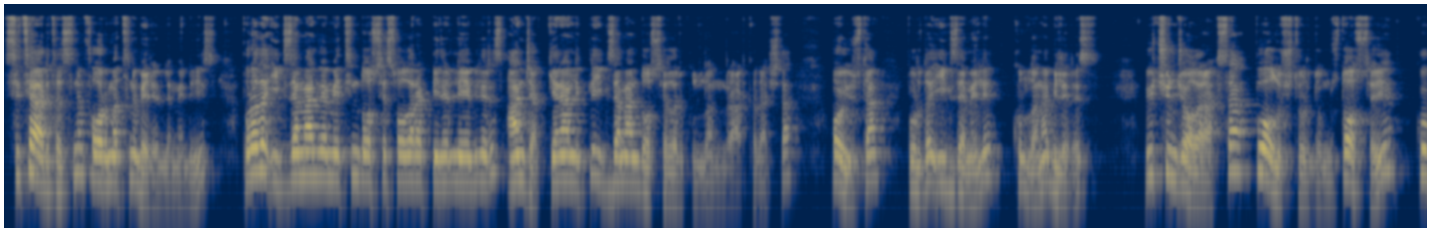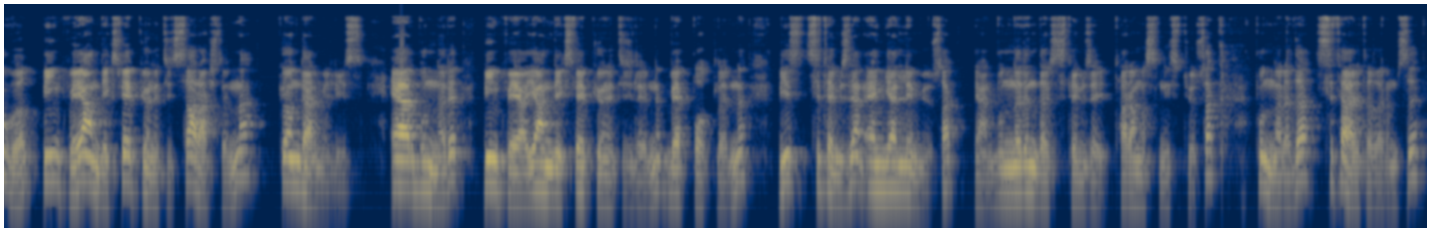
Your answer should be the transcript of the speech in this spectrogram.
site haritasının formatını belirlemeliyiz. Burada XML ve metin dosyası olarak belirleyebiliriz. Ancak genellikle XML dosyaları kullanılır arkadaşlar. O yüzden burada XML'i kullanabiliriz. Üçüncü olaraksa bu oluşturduğumuz dosyayı Google, Bing ve Yandex web yöneticisi araçlarına göndermeliyiz. Eğer bunları Bing veya Yandex web yöneticilerini, web botlarını biz sitemizden engellemiyorsak, yani bunların da sitemize taramasını istiyorsak bunlara da site haritalarımızı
